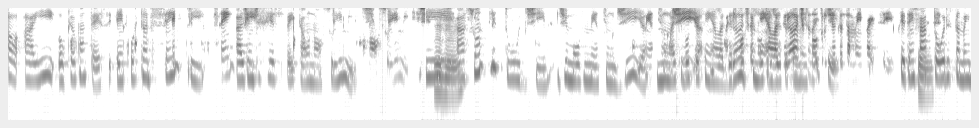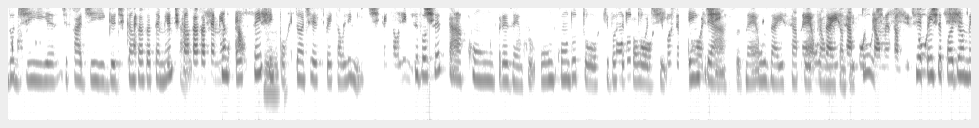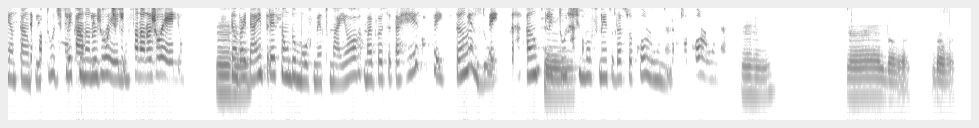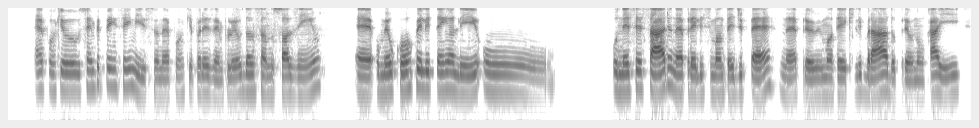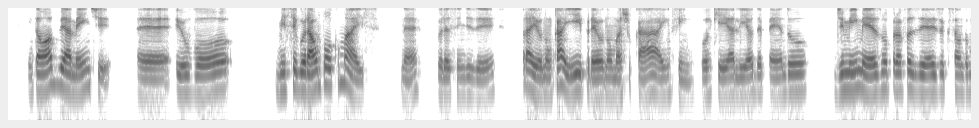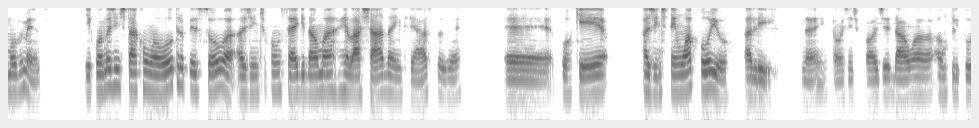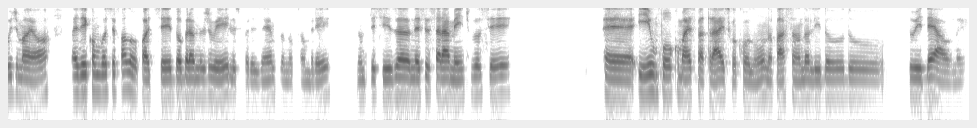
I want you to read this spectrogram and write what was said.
Oh, aí o que acontece é importante sempre, sempre, a gente respeitar o nosso limite. O nosso limite. E uhum. a sua amplitude de movimento em um dia não é que você tem ela grande, que no outro, dia, grande, você que dia, você também vai ter. Porque tem Sim. fatores também do dia, de fadiga, de cansaço até mental. De cansaço até mental. Então, é sempre uhum. importante respeitar o limite. Respeitar o limite. Se você está com, por exemplo, um condutor que você, condutor, pode, que você pode, entre aspas, né, usar esse apoio né, para aumentar, aumentar a amplitude, de repente você pode aumentar a amplitude flexionando o joelho. Flexionando o joelho. Uhum. Então vai dar a impressão do movimento maior, mas você está respeitando, a amplitude Sim. de movimento da sua coluna. Da sua coluna. Uhum. Ah, boa, boa. É porque eu sempre pensei nisso, né? Porque, por exemplo, eu dançando sozinho, é, o meu corpo ele tem ali um, o necessário, né, para ele se manter de pé, né, para eu me manter equilibrado, para eu não cair. Então, obviamente, é, eu vou me segurar um pouco mais, né? Por assim dizer, para eu não cair, para eu não machucar, enfim, porque ali eu dependo de mim mesmo para fazer a execução do movimento. E quando a gente está com uma outra pessoa, a gente consegue dar uma relaxada, entre aspas, né? É, porque a gente tem um apoio ali, né? Então a gente pode dar uma amplitude maior mas aí, como você falou, pode ser dobrando os joelhos, por exemplo, no cambré. Não precisa necessariamente você é, ir um pouco mais para trás com a coluna, passando ali do, do, do ideal, né?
